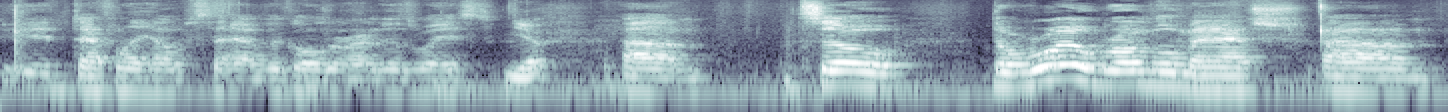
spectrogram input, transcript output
it definitely helps to have the gold around his waist. Yep. Um, so the Royal Rumble match. Um,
